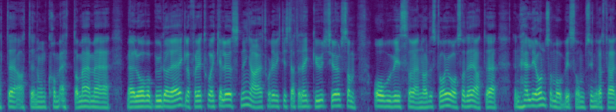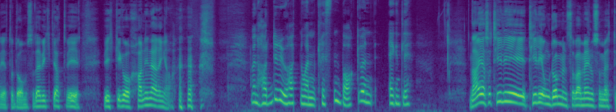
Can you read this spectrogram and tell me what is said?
at, at noen kom etter meg med, med, lov og bud og regler, for det tror jeg ikke er løsninga. Jeg tror det viktigste er at det er Gud sjøl som overbeviser en. Og det står jo også det at det er Den hellige ånd som overbeviser om synd, rettferdighet og dom. Så det er viktig at vi, vi ikke går han i næringa. Men hadde du hatt noen kristen bakgrunn, egentlig? Nei, altså tidlig, tidlig, i ungdommen så var jeg med i noe som het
